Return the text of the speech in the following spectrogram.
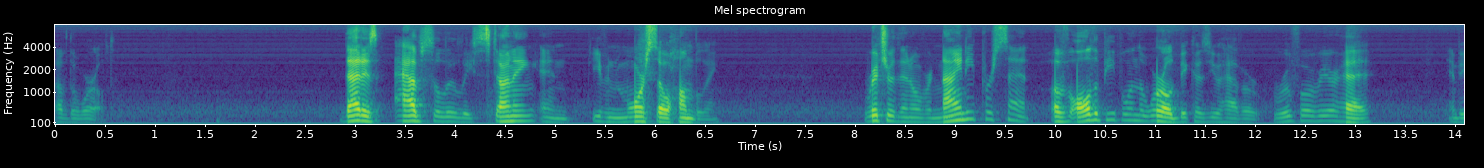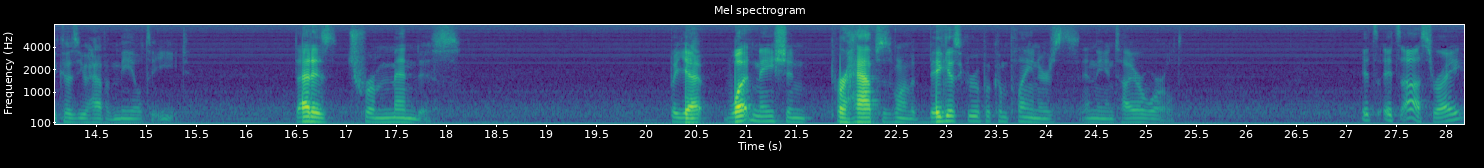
of the world. That is absolutely stunning and even more so humbling. Richer than over 90% of all the people in the world because you have a roof over your head and because you have a meal to eat. That is tremendous. But yet, what nation perhaps is one of the biggest group of complainers in the entire world? It's, it's us, right?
